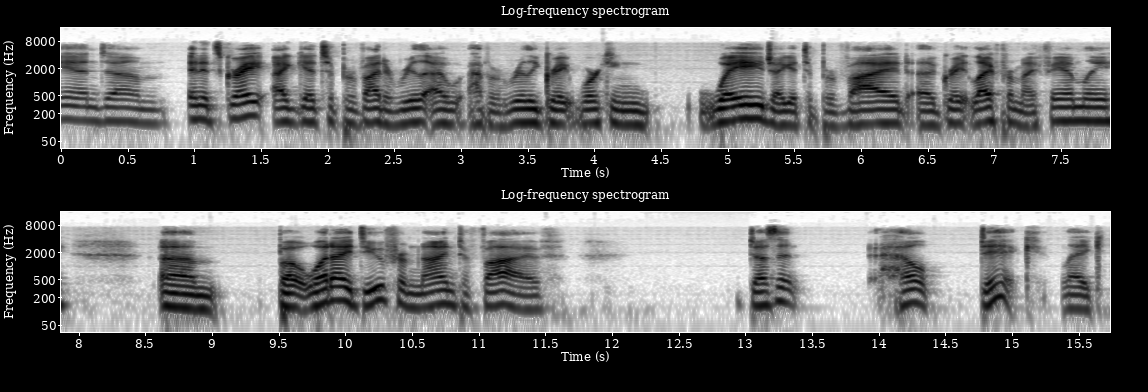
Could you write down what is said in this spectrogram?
And um and it's great. I get to provide a really I have a really great working wage. I get to provide a great life for my family. Um but what I do from 9 to 5 doesn't help dick. Like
